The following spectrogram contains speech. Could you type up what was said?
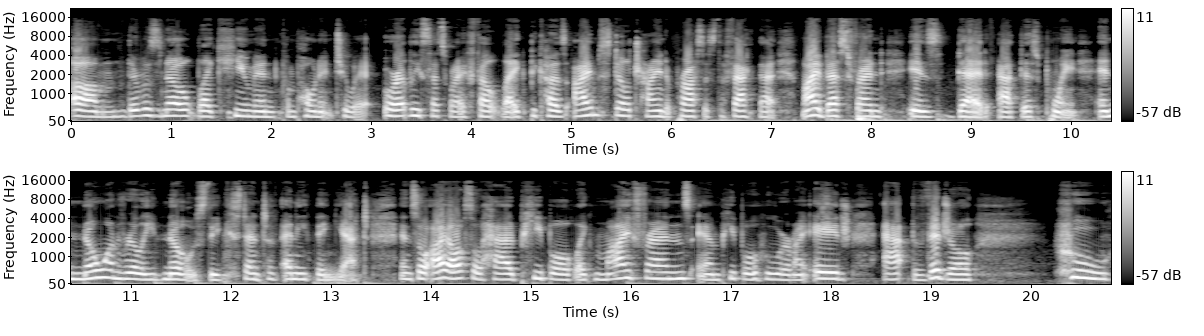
Um, there was no like human component to it, or at least that's what I felt like because I'm still trying to process the fact that my best friend is dead at this point, and no one really knows the extent of anything yet. And so I also had people like my friends and people who were my age at the vigil who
